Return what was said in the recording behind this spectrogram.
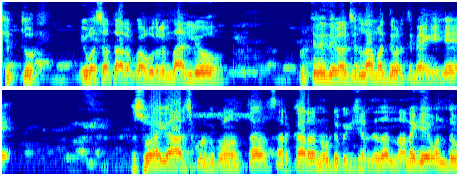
ಕಿತ್ತೂರು ಈ ಹೊಸ ತಾಲೂಕು ಆಗೋದ್ರಿಂದ ಅಲ್ಲಿಯೂ ಪ್ರತಿನಿಧಿಗಳ ಜಿಲ್ಲಾ ಮಧ್ಯವರ್ತಿ ಬ್ಯಾಂಕಿಗೆ ಹೊಸವಾಗಿ ಆರಿಸ್ಕೊಡ್ಬೇಕು ಅಂತ ಸರ್ಕಾರ ನೋಟಿಫಿಕೇಶನ್ ನನಗೆ ಒಂದು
